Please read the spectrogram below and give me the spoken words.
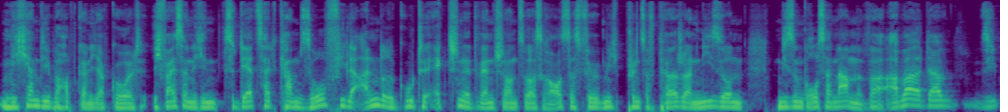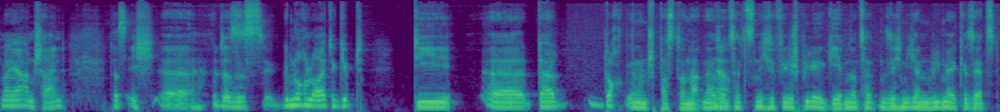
mich haben die überhaupt gar nicht abgeholt. Ich weiß ja nicht, in, zu der Zeit kamen so viele andere gute Action-Adventure und sowas raus, dass für mich Prince of Persia nie so ein, nie so ein großer Name war. Aber da sieht man ja anscheinend, dass ich, äh, dass es genug Leute gibt, die äh, da doch irgendeinen Spaß drin hat. Ne? Ja. Sonst hätte es nicht so viele Spiele gegeben, sonst hätten sie sich nicht an ein Remake gesetzt.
